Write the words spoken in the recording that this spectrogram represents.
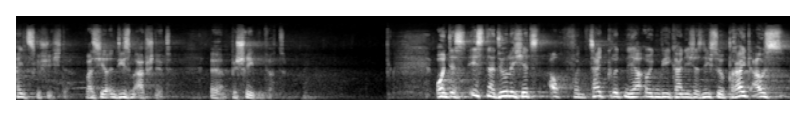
Heilsgeschichte, was hier in diesem Abschnitt äh, beschrieben wird. Und es ist natürlich jetzt auch von Zeitgründen her, irgendwie kann ich das nicht so breit aus,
